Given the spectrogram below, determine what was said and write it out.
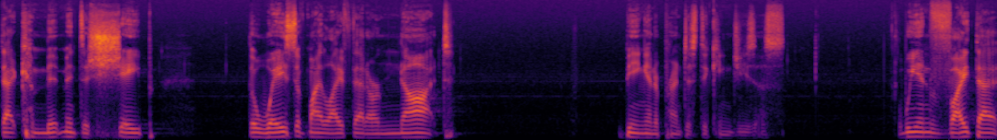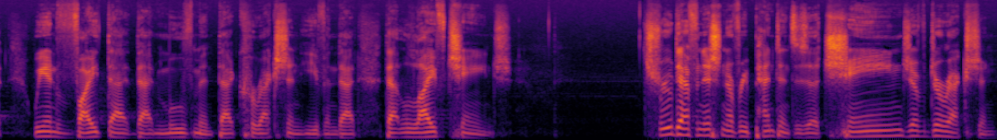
that commitment to shape the ways of my life that are not being an apprentice to King Jesus. We invite that, we invite that, that movement, that correction, even, that, that life change. True definition of repentance is a change of direction,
